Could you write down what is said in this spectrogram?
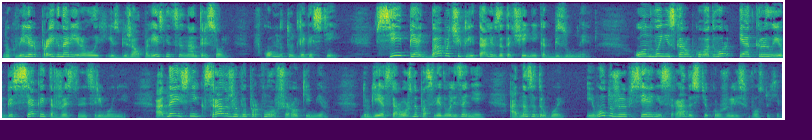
но Квиллер проигнорировал их и сбежал по лестнице на антресоль, в комнату для гостей. Все пять бабочек летали в заточении, как безумные. Он вынес коробку во двор и открыл ее без всякой торжественной церемонии. Одна из них сразу же выпорхнула в широкий мир. Другие осторожно последовали за ней, одна за другой. И вот уже все они с радостью кружились в воздухе.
